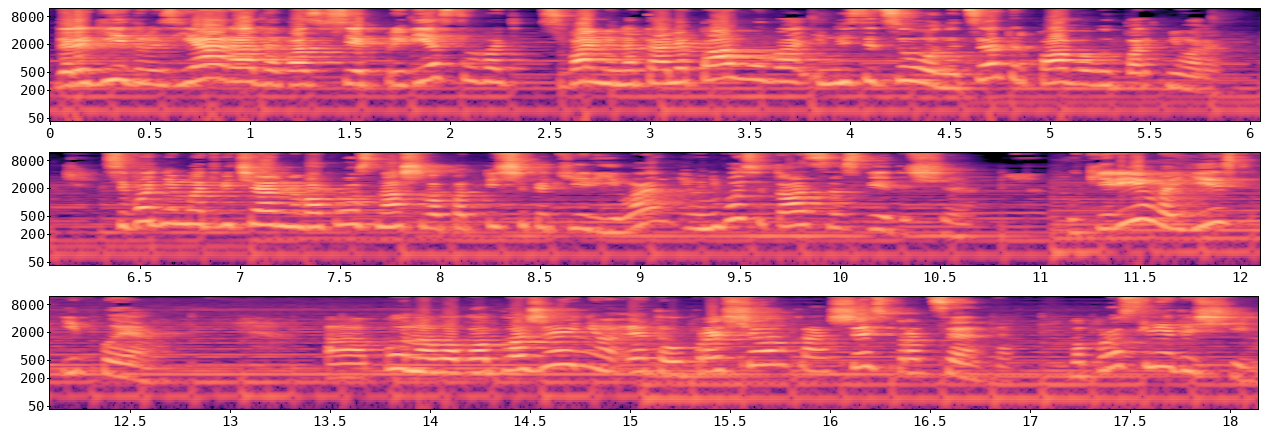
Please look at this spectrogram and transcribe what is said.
Дорогие друзья, рада вас всех приветствовать. С вами Наталья Павлова, инвестиционный центр «Павловы партнеры». Сегодня мы отвечаем на вопрос нашего подписчика Кирилла, и у него ситуация следующая. У Кирилла есть ИП. А, по налогообложению это упрощенка 6%. Вопрос следующий.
